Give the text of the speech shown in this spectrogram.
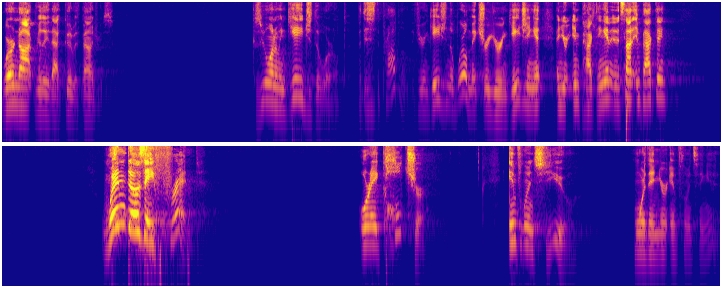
We're not really that good with boundaries. Because we want to engage the world. But this is the problem. If you're engaging the world, make sure you're engaging it and you're impacting it, and it's not impacting. When does a friend or a culture influence you more than you're influencing it?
